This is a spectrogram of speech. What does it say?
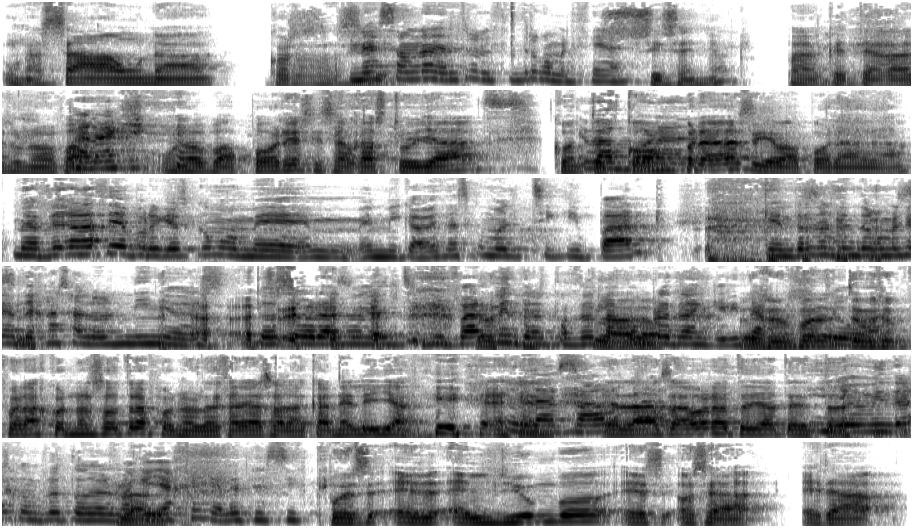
una sauna, cosas así. Una sauna dentro del centro comercial. Sí, señor. Para que te hagas unos, va- unos vapores y salgas tú ya con tus compras y evaporada. Me hace gracia porque es como, me, en mi cabeza es como el Chiqui Park, que entras al centro comercial, dejas a los niños dos horas en el Chiqui Park mientras tú haces la Claro. compra tranquilita. Pues si pues fuera- tú fueras con nosotras, pues nos dejarías a la canelilla a mí en, la sauna. en la sauna tú ya te Y yo mientras compro todo el Claro. maquillaje que necesite. Pues el, el Jumbo es, o sea, era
